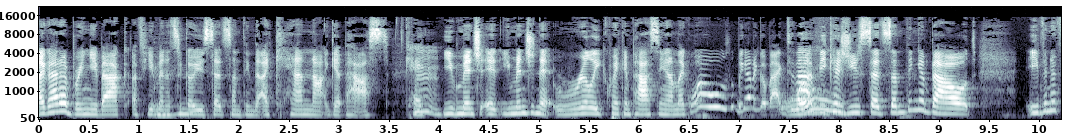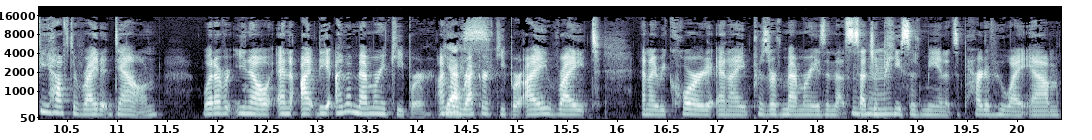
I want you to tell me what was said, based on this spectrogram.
I got to bring you back a few minutes ago. Mm-hmm. You said something that I cannot get past. Okay. Hmm. You mentioned it. You mentioned it really quick in passing. I'm like, whoa, we got to go back to that because you said something about even if you have to write it down, whatever you know. And I, the, I'm a memory keeper. I'm Yes. a record keeper. I write and I record and I preserve memories, and that's such a mm-hmm. piece of me, and it's a part of who I am.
